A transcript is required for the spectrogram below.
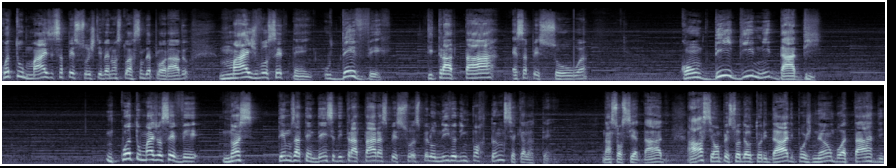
Quanto mais essa pessoa estiver numa situação deplorável, mais você tem o dever de tratar essa pessoa com dignidade. Enquanto mais você vê, nós temos a tendência de tratar as pessoas pelo nível de importância que ela tem na sociedade. Ah, se é uma pessoa de autoridade, pois não, boa tarde,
